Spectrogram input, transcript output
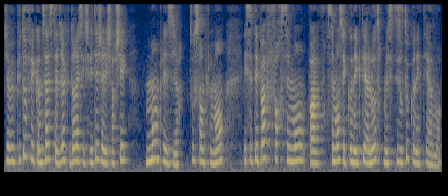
j'avais plutôt fait comme ça, c'est-à-dire que dans la sexualité, j'allais chercher mon plaisir, tout simplement. Et c'était pas forcément, enfin forcément c'est connecté à l'autre, mais c'était surtout connecté à moi.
